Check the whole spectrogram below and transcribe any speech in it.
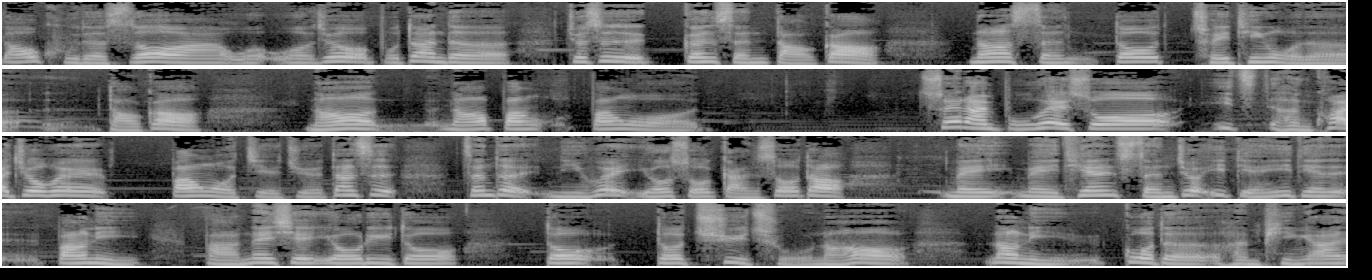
劳苦的时候啊，我我就不断的就是跟神祷告，然后神都垂听我的祷告，然后然后帮帮我，虽然不会说一直很快就会。帮我解决，但是真的你会有所感受到每，每每天神就一点一点帮你把那些忧虑都都都去除，然后让你过得很平安，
